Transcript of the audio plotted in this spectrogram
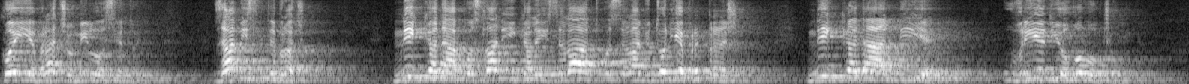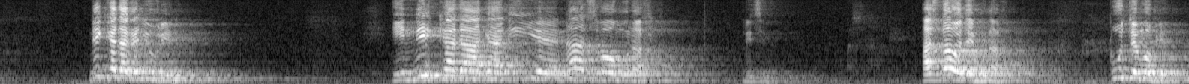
koji je braćo milo svjetoj, zamislite braćo, nikada poslanik, alaihi sallatu wasalam, i to nije prenešeno, nikada nije uvrijedio ovog čovjeka. Nikada ga nije uvrijedio. I nikada ga nije nazvao munafik. Lice. A znao da je munafik. Putem objeda.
